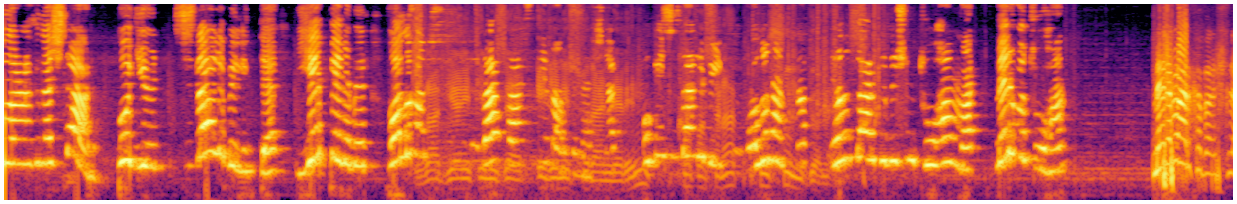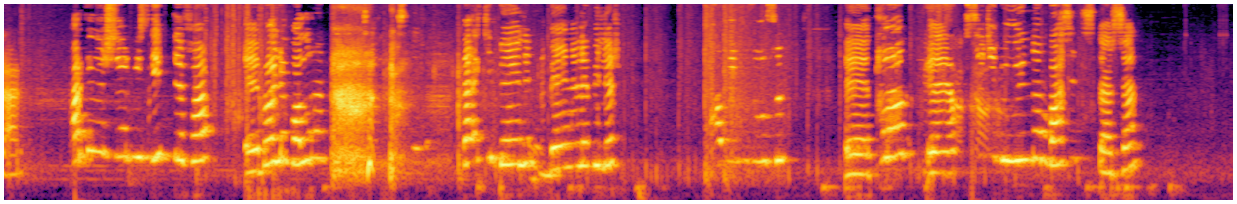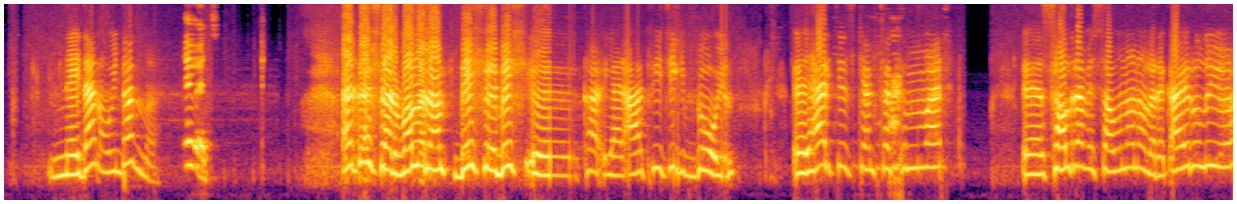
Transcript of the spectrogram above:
merhabalar arkadaşlar. Bugün sizlerle birlikte yepyeni bir Valorant ben Bersin arkadaşlar. Bugün sizlerle birlikte Valorant'ta yanımda arkadaşım Tuğhan var. Merhaba Tuğhan. Merhaba arkadaşlar. Arkadaşlar biz ilk defa e, böyle Valorant. Belki beğeni- beğenilebilir. Haberiniz olsun. E, Tuğhan e, kısaca bir oyundan bahset istersen. Neyden? Oyundan mı? Evet. Arkadaşlar Valorant 5 ve 5 e, yani RPG gibi bir oyun. E, herkes kendi takımı var. E, saldıran ve savunan olarak ayrılıyor.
